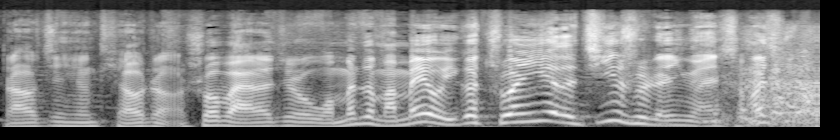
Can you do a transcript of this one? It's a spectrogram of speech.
然后进行调整。说白了就是我们怎么没有一个专业的技术人员？什么情况？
